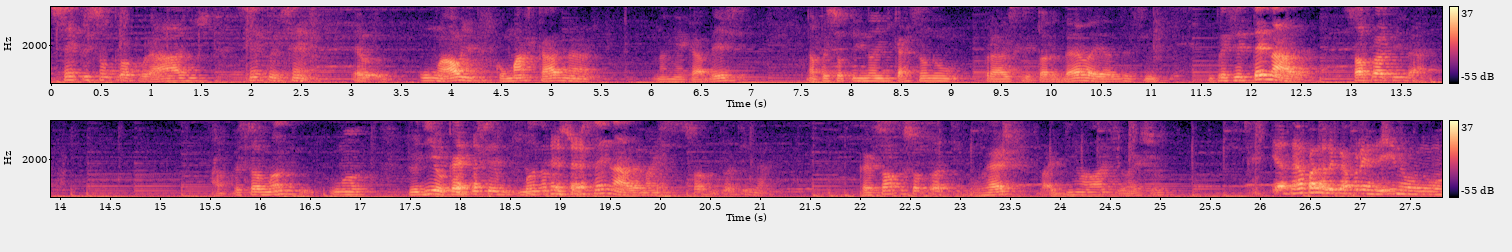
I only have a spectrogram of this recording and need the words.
sempre são procurados, sempre, sempre. Eu- um áudio que ficou marcado na, na minha cabeça, uma pessoa pedindo uma indicação para o escritório dela e ela disse assim, não precisa ter nada, só proatividade. A pessoa manda uma. Judy, eu quero que você manda uma pessoa sem nada, mas só com proatividade. Eu quero só uma pessoa proativa. O resto vai desenrolar aqui, o resto. E até uma parada que eu aprendi no, no,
